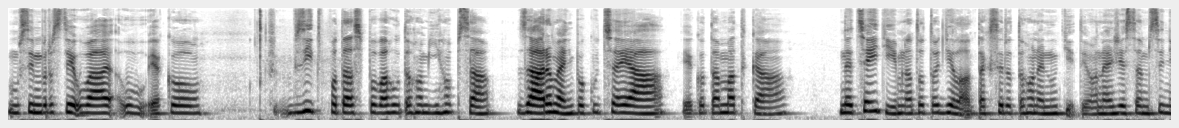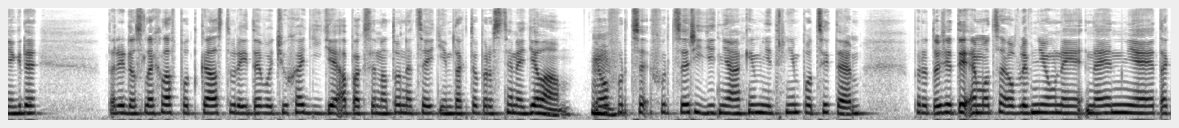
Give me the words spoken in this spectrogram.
Musím prostě uvá- u, jako vzít v potaz povahu toho mýho psa. Zároveň, pokud se já, jako ta matka, necítím na toto dělat, tak se do toho nenutit. Jo? Ne, že jsem si někde tady doslechla v podcastu Dejte očucha dítě a pak se na to necítím, tak to prostě nedělám. Jo, hmm. furt, se, furt se řídit nějakým vnitřním pocitem, protože ty emoce ovlivňují ne, nejen mě, tak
